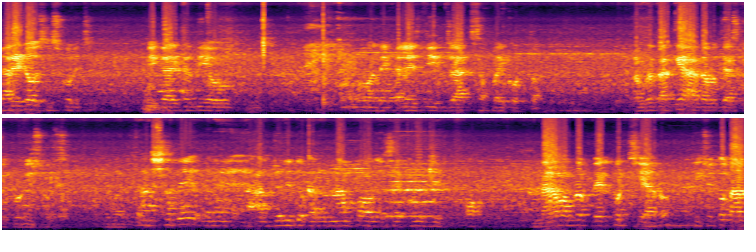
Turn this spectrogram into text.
গাড়িটাও সিজ করেছি। এই গাড়িটা দিয়েও মানে এলএসডি ড্রাগ সাপ্লাই করতো। আমরা তাকে আদালতে আজকে প্রডিউস করছি। তার সাথে মানে আর জড়িত কারোর নাম পাওয়া গেছে এখন নাম আমরা বের করছি আরও। কিছু তো নাম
